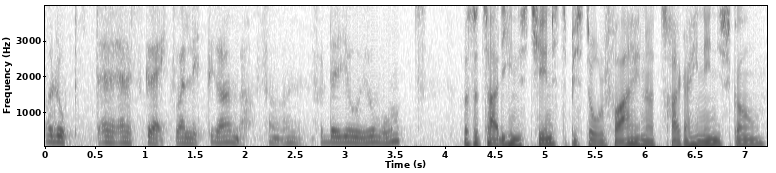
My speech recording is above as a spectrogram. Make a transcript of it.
og ropte. Jeg skrek vel litt, grann, da, så, for det gjorde jo vondt. Og så tager de hendes tjenestepistol fra hende og trækker hende ind i skoven.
